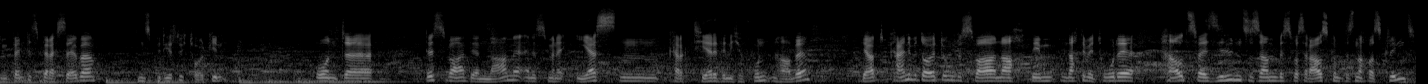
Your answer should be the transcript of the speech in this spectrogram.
im Fantasy-Bereich selber, inspiriert durch Tolkien. Und äh, das war der Name eines meiner ersten Charaktere, den ich erfunden habe. Der hat keine Bedeutung, das war nach, dem, nach der Methode, hau zwei Silben zusammen, bis was rauskommt, das nach was klingt.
